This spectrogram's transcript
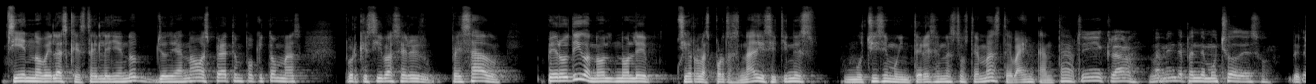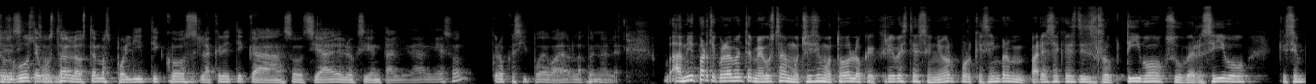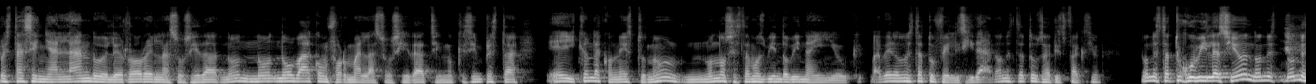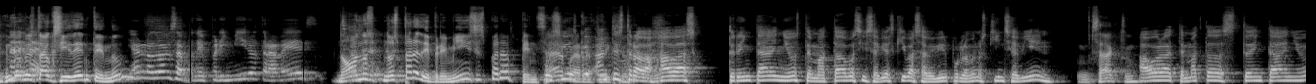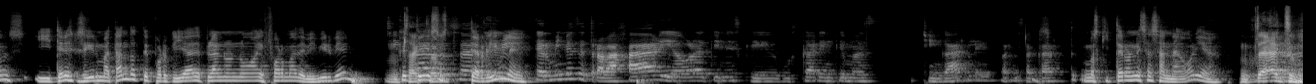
100 novelas que esté leyendo. Yo diría, no, espérate un poquito más porque sí va a ser pesado. Pero digo, no, no le cierro las puertas a nadie. Si tienes muchísimo interés en estos temas, te va a encantar. Sí, claro. También depende mucho de eso. De tus si gustos, te gustan ¿no? los temas políticos, la crítica social, la occidentalidad y eso, creo que sí puede valer la pena leer. A mí particularmente me gusta muchísimo todo lo que escribe este señor porque siempre me parece que es disruptivo, subversivo, que siempre está señalando el error en la sociedad, ¿no? No, no va conforme a la sociedad, sino que siempre está, hey, ¿qué onda con esto? No, no nos estamos viendo bien ahí. O, a ver, ¿dónde está tu felicidad? ¿Dónde está tu satisfacción? ¿Dónde está tu jubilación? ¿Dónde, dónde, dónde está Occidente, no? Ya nos vamos a deprimir otra vez. No, no, es- no es para deprimir, es para pensar. Pues sí, es para que antes trabajabas 30 años, te matabas y sabías que ibas a vivir por lo menos 15 bien. Exacto. Ahora te matas 30 años y tienes que seguir matándote porque ya de plano no hay forma de vivir bien. Sí, ¿Qué te- Exacto. eso o es sea, terrible. Terminas de trabajar y ahora tienes que buscar en qué más chingarle para sacar. Nos quitaron esa zanahoria. Exacto.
